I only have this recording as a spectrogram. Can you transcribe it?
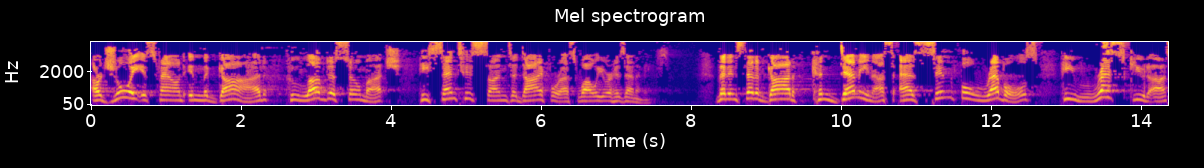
Our joy is found in the God who loved us so much, he sent his son to die for us while we were his enemies. That instead of God condemning us as sinful rebels, He rescued us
